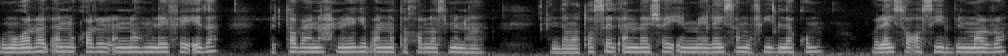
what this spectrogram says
بمجرد أن نقرر أنهم لا فائدة بالطبع نحن يجب أن نتخلص منها. عندما تصل أن لا شيء ما ليس مفيد لكم وليس أصيل بالمرة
